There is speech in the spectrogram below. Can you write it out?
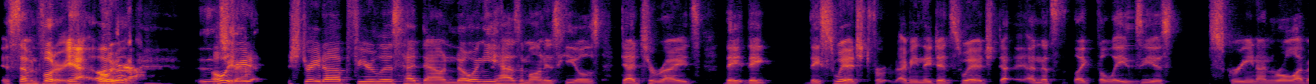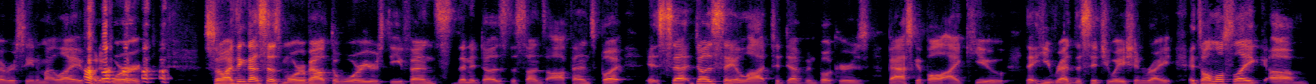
is seven footer. Yeah. Oh yeah. Oh, straight straight up fearless head down knowing he has him on his heels dead to rights. They they they switched for i mean they did switch. And that's like the laziest screen on roll i've ever seen in my life but it worked. So i think that says more about the warriors defense than it does the suns offense but it set, does say a lot to devin booker's basketball iq that he read the situation right. It's almost like um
